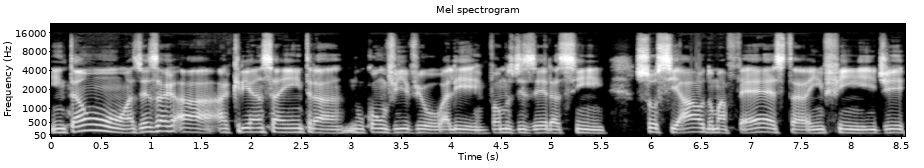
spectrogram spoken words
Então, às vezes a, a, criança entra no convívio ali, vamos dizer assim, social de uma festa, enfim, e, de,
